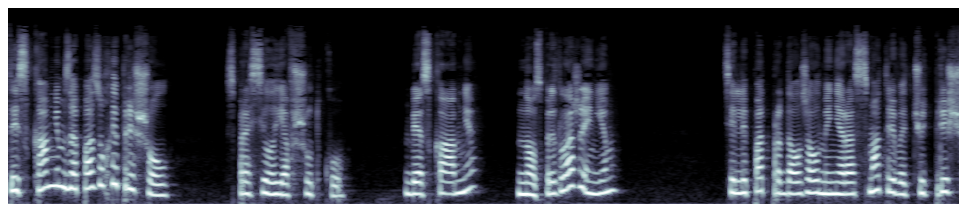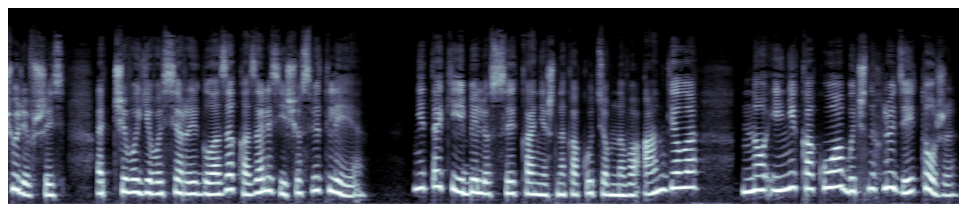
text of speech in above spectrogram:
ты с камнем за пазухой пришел?» — спросила я в шутку. «Без камня, но с предложением», Телепат продолжал меня рассматривать, чуть прищурившись, отчего его серые глаза казались еще светлее. Не такие белесые, конечно, как у темного ангела, но и не как у обычных людей тоже.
